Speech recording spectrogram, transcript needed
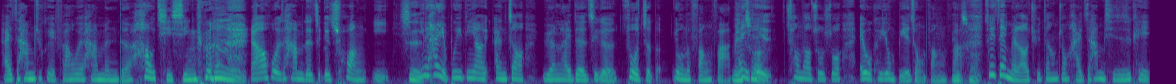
孩子他们就可以发挥他们的好奇心，然后或者他们的这个创意，是。因为他也不一定要按照原来的这个作者的用的方法，他也可以创造出说，哎，我可以用别种方法，所以在美劳区当中，孩子他们其实是可以，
